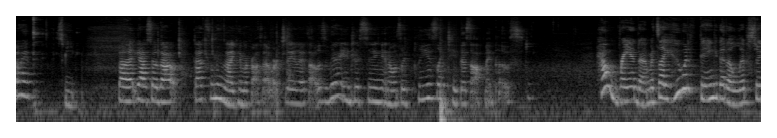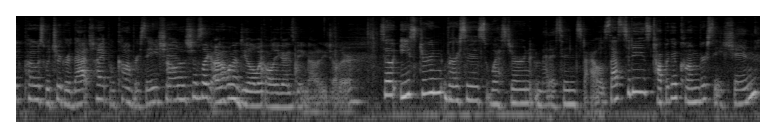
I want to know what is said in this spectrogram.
Okay. Sweet. But yeah, so that that's something that I came across at work today that I thought was very interesting and I was like, please like take this off my post. How random. It's like who would think that a lipstick post would trigger that type of conversation? So it's just like I don't want to deal with all you guys being mad at each other. So, Eastern versus Western medicine styles. That's today's topic of conversation.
